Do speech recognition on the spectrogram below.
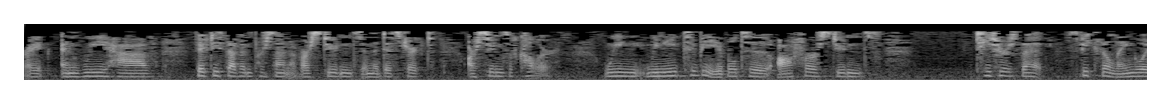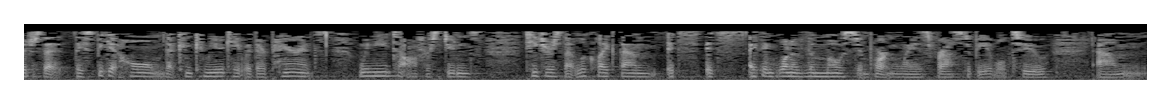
right? And we have 57% of our students in the district are students of color. We, we need to be able to offer students teachers that speak the language that they speak at home, that can communicate with their parents. We need to offer students teachers that look like them. It's, it's I think, one of the most important ways for us to be able to. Um,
